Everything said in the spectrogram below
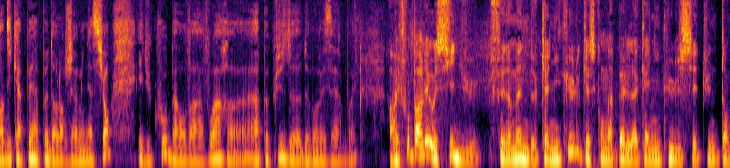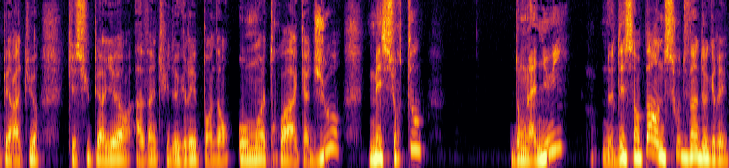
un peu dans leur germination. Et du coup, ben, on va avoir euh, un peu plus de, mauvaises herbes. Alors il faut parler aussi du phénomène de canicule. Qu'est-ce qu'on appelle la canicule? C'est une température qui est supérieure à 28 degrés pendant au moins 3 à 4 jours, mais surtout dont la nuit ne descend pas en dessous de 20 degrés.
